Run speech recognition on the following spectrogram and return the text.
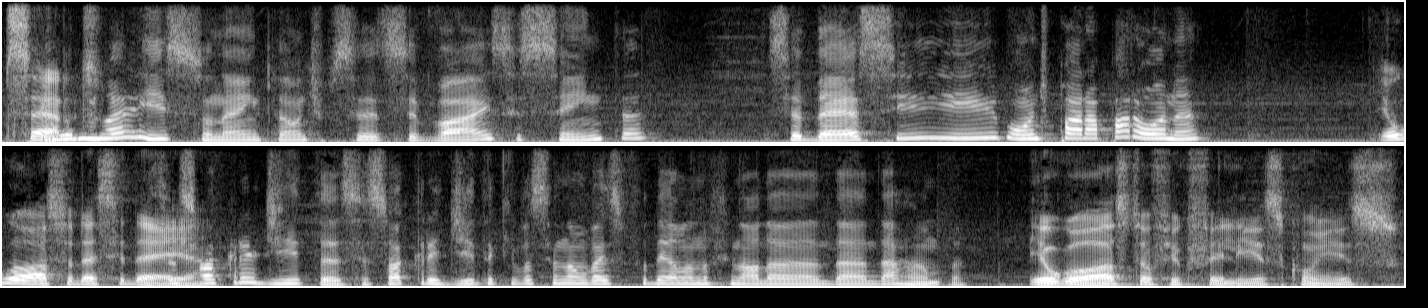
Certo. Não é isso, né? Então, tipo, você, você vai, você senta, você desce e onde parar, parou, né? Eu gosto dessa ideia. Você só acredita, você só acredita que você não vai se fuder lá no final da, da, da rampa. Eu gosto, eu fico feliz com isso,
